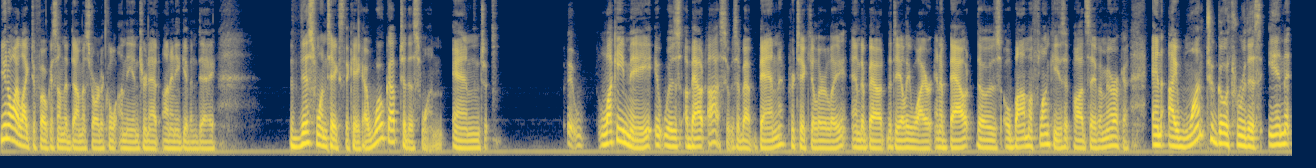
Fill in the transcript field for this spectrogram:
you know, I like to focus on the dumbest article on the internet on any given day. This one takes the cake. I woke up to this one and it, lucky me, it was about us. It was about Ben, particularly, and about the Daily Wire, and about those Obama flunkies at Pod Save America. And I want to go through this in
